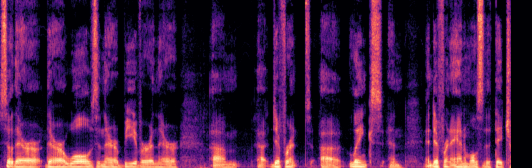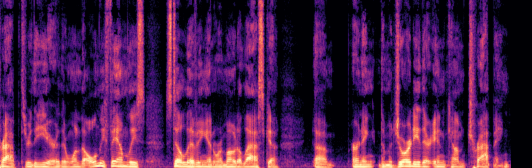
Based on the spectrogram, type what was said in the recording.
so there are there are wolves and there are beaver and there are um, uh, different uh, lynx and and different animals that they trap through the year. They're one of the only families still living in remote Alaska, um, earning the majority of their income trapping,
